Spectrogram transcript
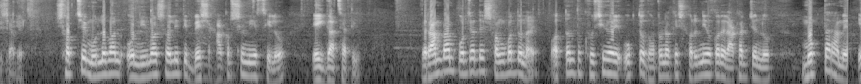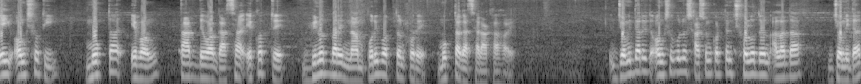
হিসাবে। সবচেয়ে মূল্যবান ও নির্মাণ শৈলীতে বেশ আকর্ষণীয় ছিল এই গাছাটি। রামরাম প্রজাদের সংবর্ধনায় অত্যন্ত খুশি হয়ে উক্ত ঘটনাকে স্মরণীয় করে রাখার জন্য মুক্তারামের এই অংশটি মুক্তা এবং তার দেওয়া গাছা একত্রে বিনোদবাড়ির নাম পরিবর্তন করে মুক্তাগাছা রাখা হয়। জমিদারের অংশগুলো শাসন করতেন ষোলো জন আলাদা জমিদার।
